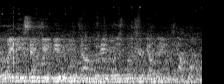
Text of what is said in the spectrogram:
Ladies, thank you. Beautiful job with English. Put your geldings out long,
